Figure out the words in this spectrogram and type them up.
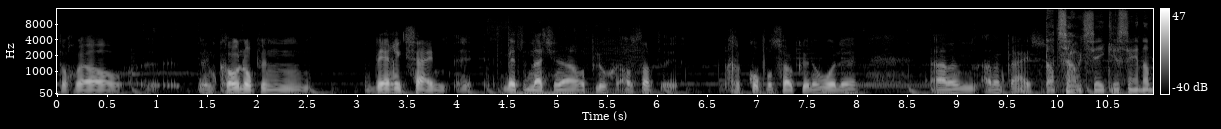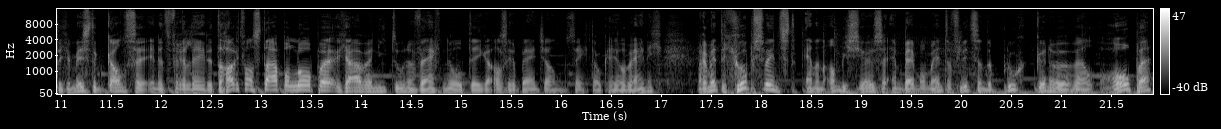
toch wel een kroon op een werk zijn met de nationale ploeg. Als dat gekoppeld zou kunnen worden aan een, aan een prijs. Dat zou het zeker zijn. Aan de gemiste kansen in het verleden. Te hard van stapel lopen gaan we niet doen. Een 5-0 tegen Azerbeidzjan zegt ook heel weinig. Maar met de groepswinst en een ambitieuze en bij momenten flitsende ploeg kunnen we wel hopen.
